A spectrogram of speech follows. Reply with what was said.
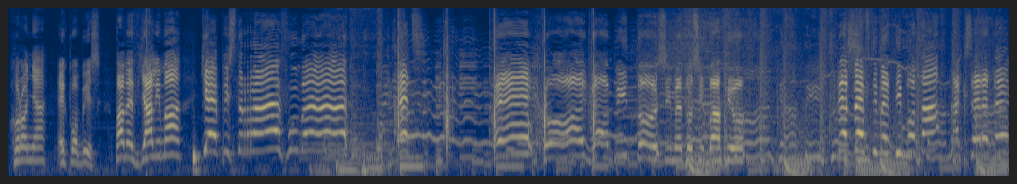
χρόνια εκπομπής. Πάμε διάλειμμα και επιστρέφουμε! Έτσι! Έχω αγαπητώσει με το συμπάθειο. Δεν πέφτει με τίποτα, να ξέρετε.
